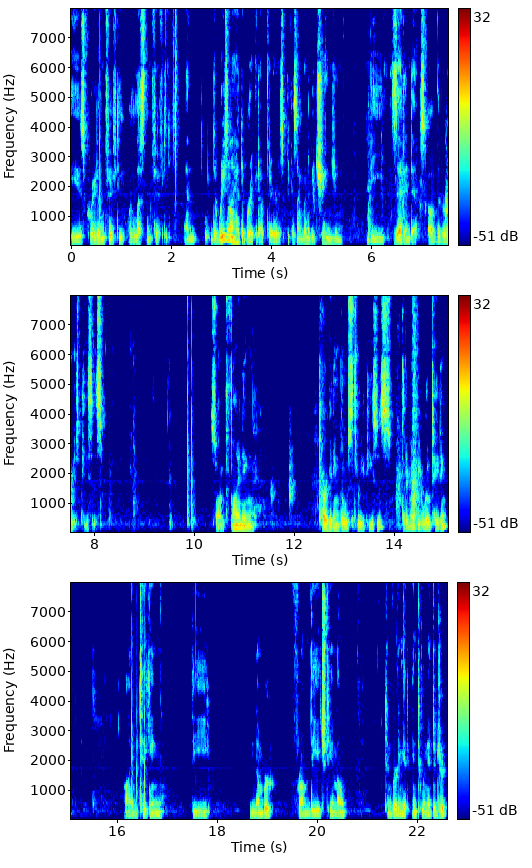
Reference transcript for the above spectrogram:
is greater than 50 or less than 50. And the reason I had to break it up there is because I'm going to be changing the z-index of the various pieces. So I'm finding, targeting those three pieces that are going to be rotating. I'm taking the number from the HTML, converting it into an integer.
